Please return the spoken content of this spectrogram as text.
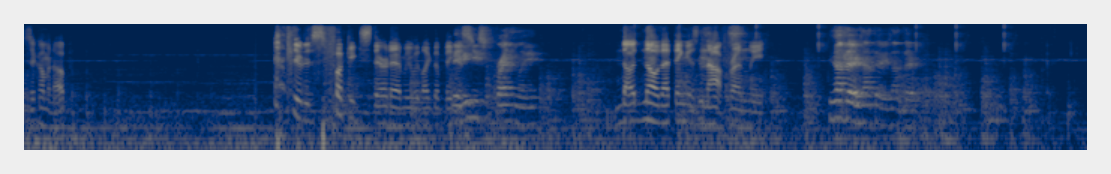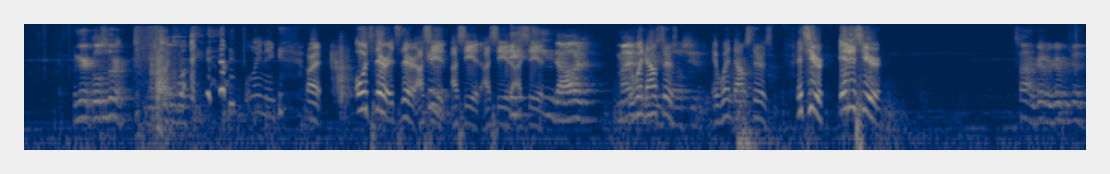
Is it coming up? Dude, it's fucking stared at me with like the biggest. Maybe he's friendly. No, no, that thing is not friendly. He's not there, he's not there, he's not there. Come here, close the door. Close the door. I'm pointing. Alright. Oh, it's there, it's there. I see it, I see it, I see it, I see it. $18. It went downstairs. It went downstairs. It's here. It is here. It's fine. We're good. We're good. We're good.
